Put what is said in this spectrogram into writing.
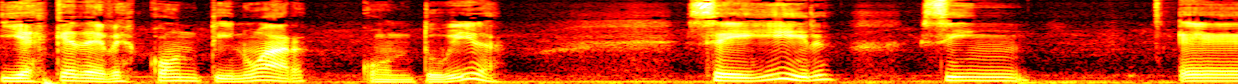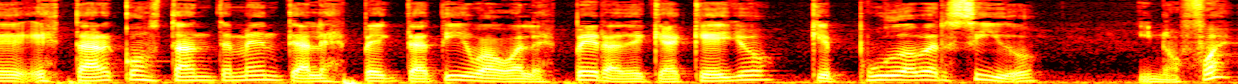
Y es que debes continuar con tu vida. Seguir sin eh, estar constantemente a la expectativa o a la espera de que aquello que pudo haber sido y no fue.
